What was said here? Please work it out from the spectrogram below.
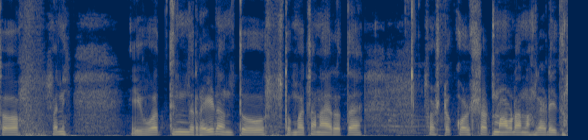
ಸೊ ಬನ್ನಿ. ಇವತ್ತಿನ ರೈಡ್ ಅಂತೂ ತುಂಬ ಚೆನ್ನಾಗಿರುತ್ತೆ. ಫಸ್ಟು ಕೋಲ್ಡ್ ಸ್ಟಾರ್ಟ್ ಮಾಡೋಣ ಗಾಡಿದು.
